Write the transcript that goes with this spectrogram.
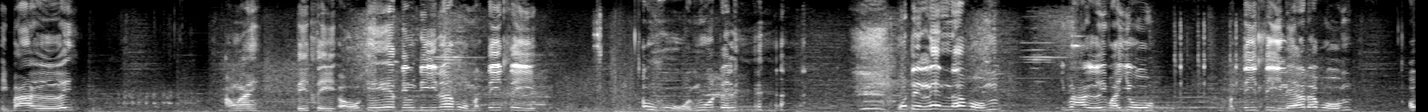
ไอ้บ้าเอ้ย เอาไง ตีตีโอเคยังดีนะผมมันตีตีโอ้โหมัวแต่เล่นมัวแต่เล่นนะผมไอ้บ้าเอ้ยไหวอยู่ มันตีสี่แล้วนะผม โอ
